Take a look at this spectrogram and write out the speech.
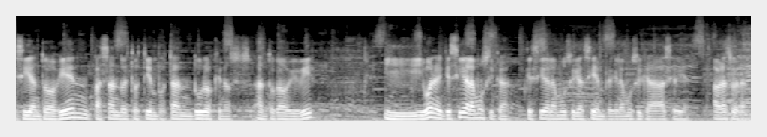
sigan todos bien, pasando estos tiempos tan duros que nos han tocado vivir. Y, bueno, que siga la música, que siga la música siempre, que la música hace bien. Abrazo grande.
